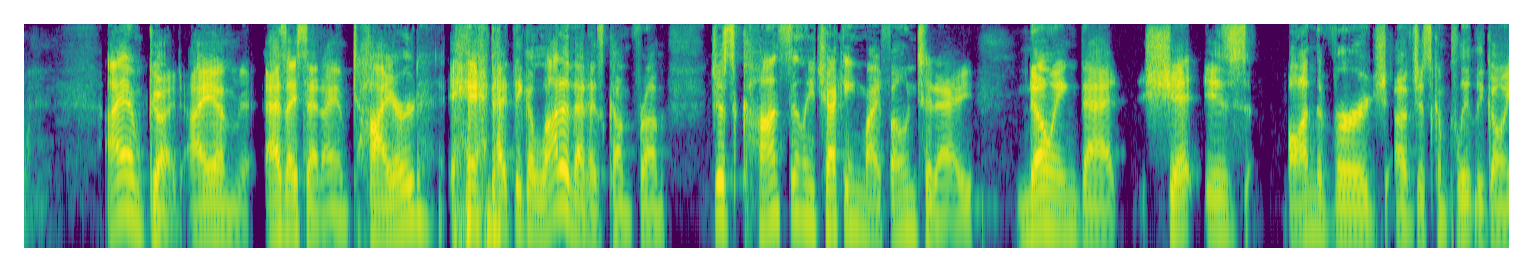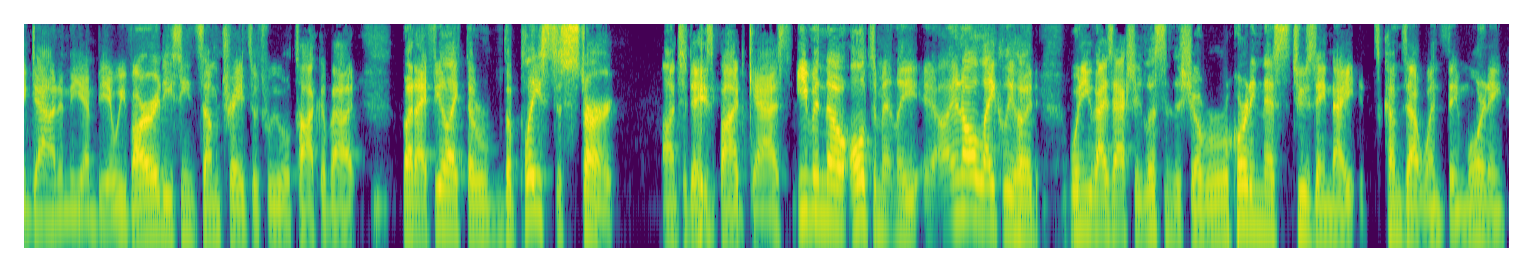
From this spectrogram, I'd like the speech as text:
I am good. I am, as I said, I am tired, and I think a lot of that has come from just constantly checking my phone today, knowing that shit is on the verge of just completely going down in the NBA. We've already seen some trades which we will talk about, but I feel like the the place to start on today's podcast, even though ultimately in all likelihood when you guys actually listen to the show, we're recording this Tuesday night, it comes out Wednesday morning.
